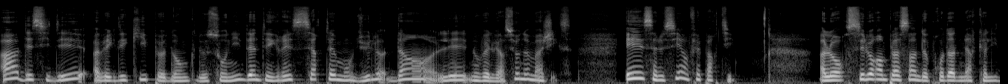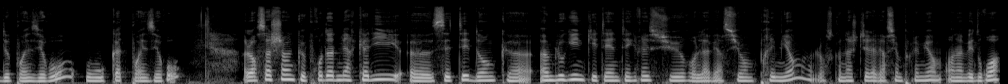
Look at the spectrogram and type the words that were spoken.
a décidé avec l'équipe de Sony d'intégrer certains modules dans les nouvelles versions de Magix. Et celle-ci en fait partie. Alors, c'est le remplaçant de Prodad Mercalli 2.0 ou 4.0. Alors, sachant que Prodad Mercalli, c'était donc un plugin qui était intégré sur la version premium. Lorsqu'on achetait la version premium, on avait droit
